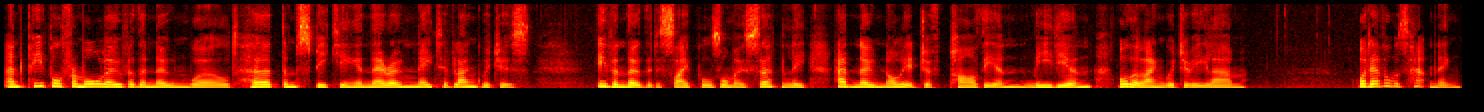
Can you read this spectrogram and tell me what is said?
And people from all over the known world heard them speaking in their own native languages even though the disciples almost certainly had no knowledge of Parthian, Median, or the language of Elam. Whatever was happening,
